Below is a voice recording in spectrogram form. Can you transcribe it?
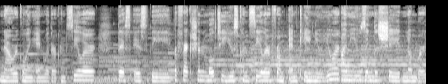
Now we're going in with our concealer. This is the Perfection Multi-Use Concealer from NK New York. I'm using the shade number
